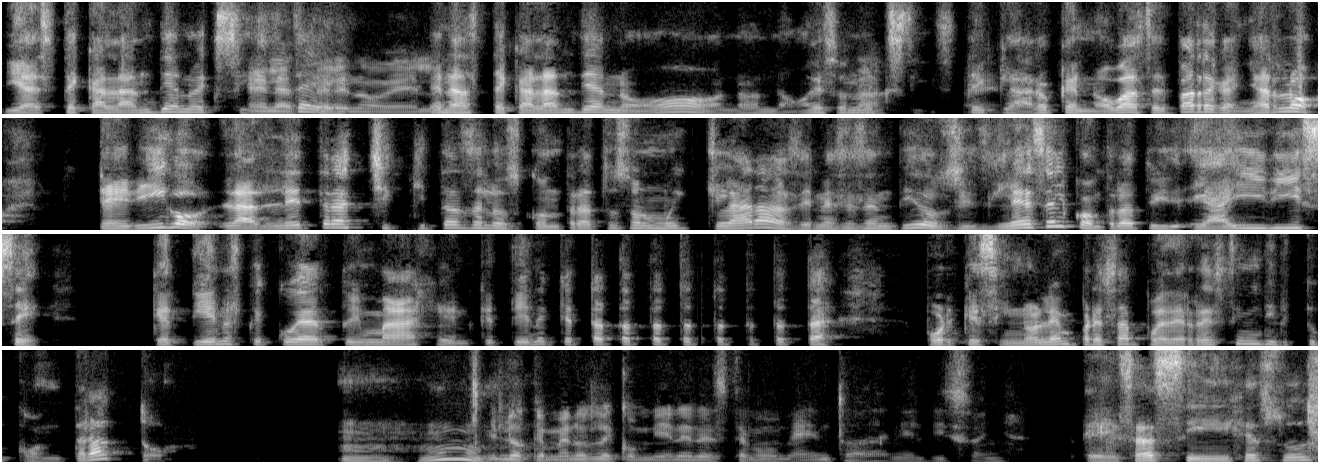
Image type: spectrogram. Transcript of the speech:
Y Aztecalandia no existe. En las telenovelas. En Aztecalandia no, no, no, eso no, existe. Claro que no va a ser para regañarlo. Te digo, las letras chiquitas de los contratos son muy claras en ese sentido. Si lees el contrato y, ahí dice que tienes que cuidar tu imagen, que tiene que ta, ta, ta, ta, ta, ta, ta, porque si no la empresa puede rescindir tu contrato. Lo que menos le conviene en este momento a Daniel Bisoño. Es así, Jesús,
